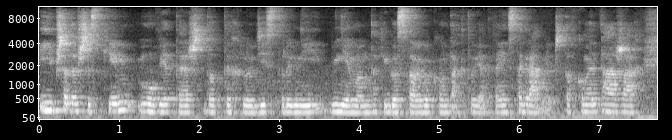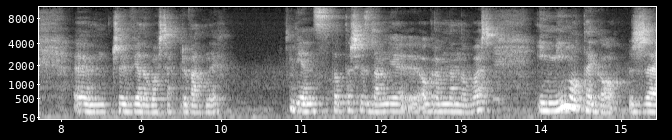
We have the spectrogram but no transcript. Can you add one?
I przede wszystkim mówię też do tych ludzi, z którymi nie mam takiego stałego kontaktu jak na Instagramie, czy to w komentarzach, czy w wiadomościach prywatnych. Więc to też jest dla mnie y, ogromna nowość. I mimo tego, że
